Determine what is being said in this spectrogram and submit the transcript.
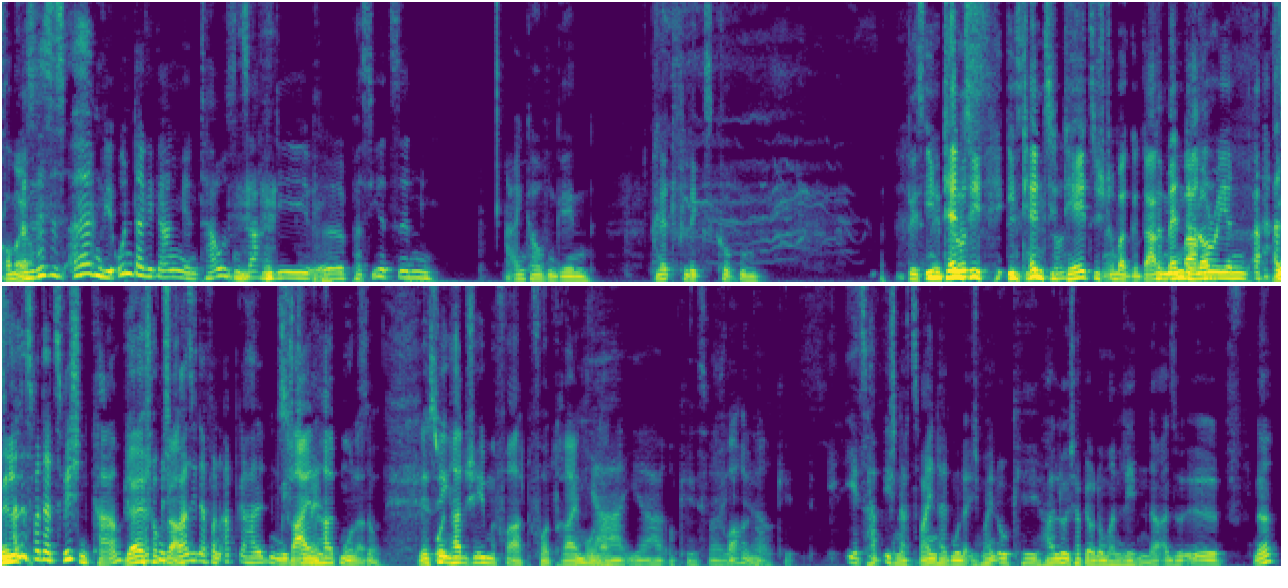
Komm mal. Also das ist irgendwie untergegangen in tausend Sachen, die äh, passiert sind. Einkaufen gehen, Netflix gucken. Disney Intensi Plus, Disney Intensität, Plus, sich ja. drüber The Gedanken Mandalorian. Also Will- alles, was dazwischen kam, Ja, hat mich klar. quasi davon abgehalten, mich Zweieinhalb. Monate. So. Deswegen Und- hatte ich eben gefragt, vor drei Monaten. Ja, ja, okay, es war Frag ihn ja, okay. Jetzt habe ich nach zweieinhalb Monaten, ich meine, okay, hallo, ich habe ja auch noch mal ein Leben, ne? Also, äh, ne?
